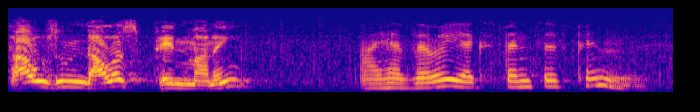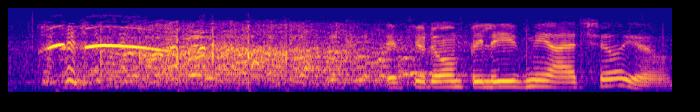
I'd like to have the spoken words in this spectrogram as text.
thousand dollars pin money? I have very expensive pins. if you don't believe me, I'll show you.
